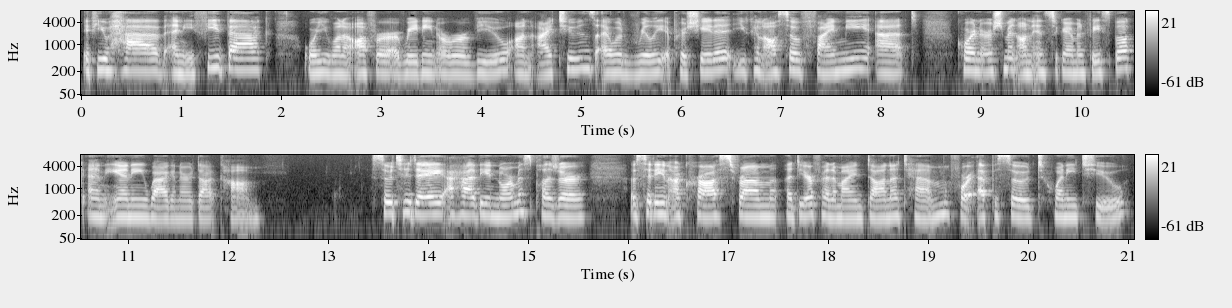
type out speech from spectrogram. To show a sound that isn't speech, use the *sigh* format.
If you have any feedback or you want to offer a rating or review on iTunes, I would really appreciate it. You can also find me at Core Nourishment on Instagram and Facebook and AnnieWagner.com. So today I had the enormous pleasure of sitting across from a dear friend of mine, Donna Tem, for episode 22.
